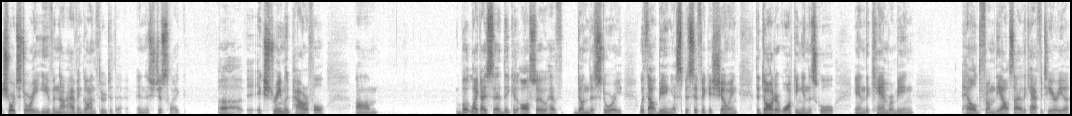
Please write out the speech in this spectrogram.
short story even not having gone through to that. And it's just like uh, extremely powerful. Um, but like I said, they could also have done this story without being as specific as showing the daughter walking in the school and the camera being held from the outside of the cafeteria.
